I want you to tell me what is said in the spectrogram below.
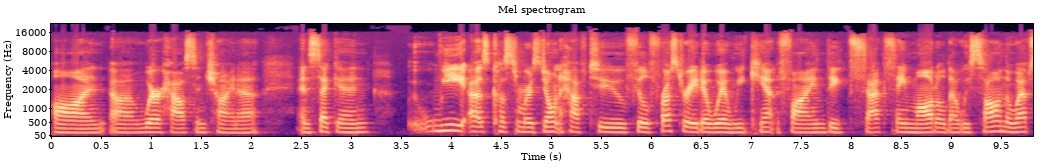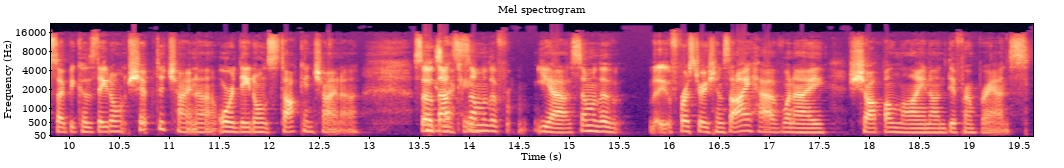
on uh, warehouse in China, and second, we as customers don't have to feel frustrated when we can't find the exact same model that we saw on the website because they don't ship to China or they don't stock in China. So exactly. that's some of the yeah, some of the uh, frustrations I have when I shop online on different brands.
